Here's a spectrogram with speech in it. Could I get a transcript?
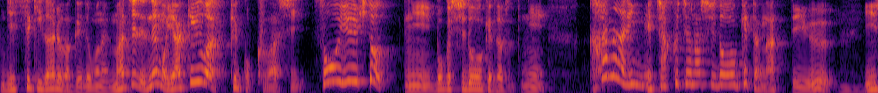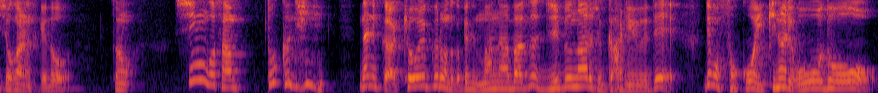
実績があるわけでもない。街ででも野球は結構詳しい。そういう人に僕指導を受けた時にかなりめちゃくちゃな指導を受けたなっていう印象があるんですけどその慎吾さん特に何か教育論とか別に学ばず自分のある種我流ででもそこをいきなり王道を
